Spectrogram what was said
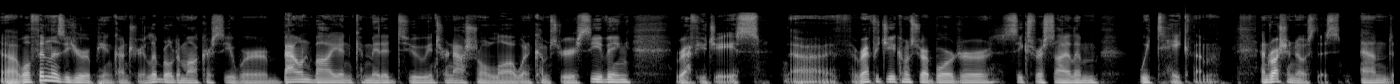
Uh, well, Finland's a European country, a liberal democracy. We're bound by and committed to international law when it comes to receiving refugees. Uh, if a refugee comes to our border, seeks for asylum, we take them. And Russia knows this. And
